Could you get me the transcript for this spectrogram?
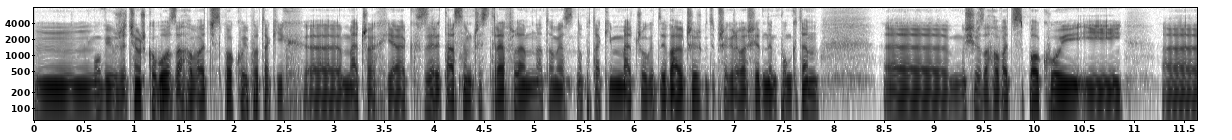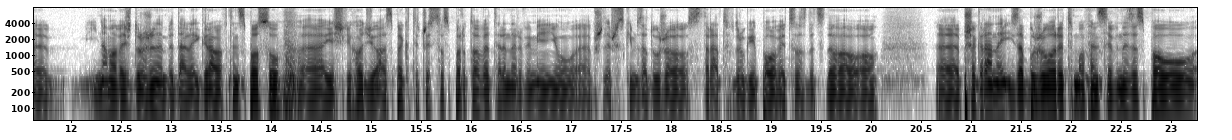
Mm, Mówił, że ciężko było zachować spokój po takich meczach jak z Rytasem czy z Treflem, natomiast no, po takim meczu, gdy walczysz, gdy przegrywasz jednym punktem, musisz zachować spokój i, i namawiać drużynę, by dalej grała w ten sposób. E, jeśli chodzi o aspekty czysto sportowe, trener wymienił e, przede wszystkim za dużo strat w drugiej połowie, co zdecydowało o e, przegranej i zaburzyło rytm ofensywny zespołu.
